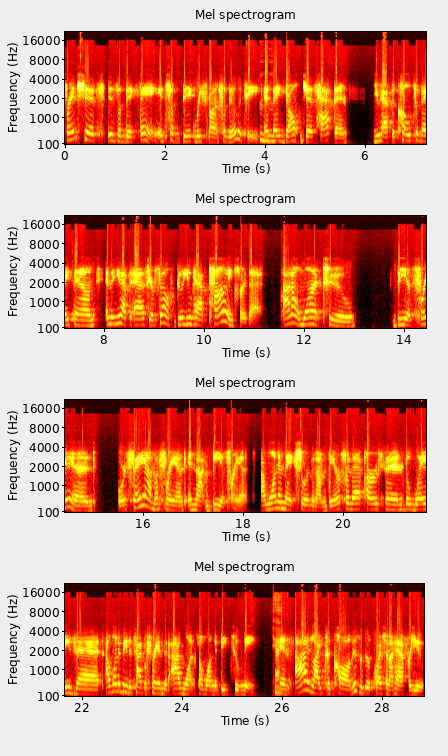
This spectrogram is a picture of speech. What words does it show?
friendships is a big thing, it's a big responsibility, mm-hmm. and they don't just happen you have to cultivate them. And then you have to ask yourself, do you have time for that? I don't want to be a friend or say I'm a friend and not be a friend. I want to make sure that I'm there for that person the way that I want to be the type of friend that I want someone to be to me. Okay. And I like to call. This is a good question I have for you.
